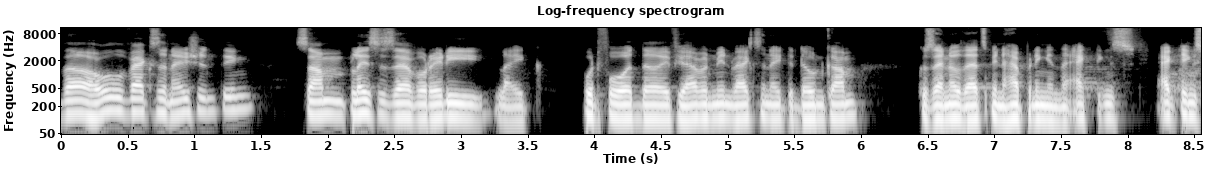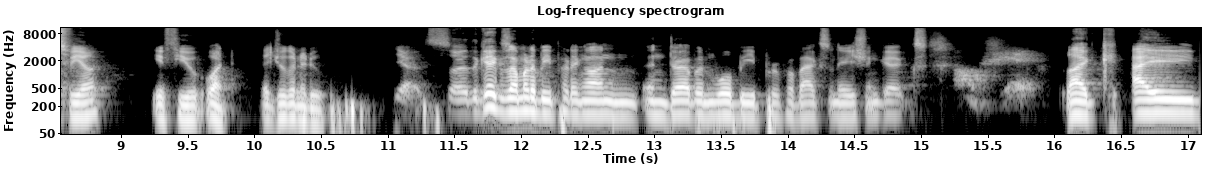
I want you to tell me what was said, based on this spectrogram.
the whole vaccination thing, some places have already like put forward the if you haven't been vaccinated, don't come. Because I know that's been happening in the acting acting sphere. If you what that you're gonna do? Yeah, so the gigs I'm going to be putting on in Durban will be proof of vaccination gigs. Oh shit! Like I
